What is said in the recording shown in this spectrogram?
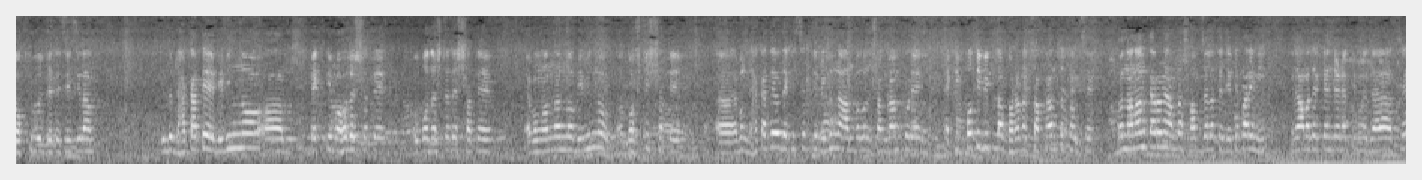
লক্ষ্মীপুর যেতে চেয়েছিলাম। কিন্তু ঢাকাতে বিভিন্ন ব্যক্তি মহলের সাথে, উপদেষ্টাদের সাথে এবং অন্যান্য বিভিন্ন গোষ্ঠীর সাথে এবং ঢাকাতেও দেখেছেন যে বিভিন্ন আন্দোলন সংগ্রাম করে একটি প্রতি বিপ্লব ঘটনার চক্রান্ত চলছে। তো নানান কারণে আমরা সব জেলাতে যেতে পারিনি, কিন্তু আমাদের কেন্দ্রীয় নেতৃবৃন্দ যারা আছে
